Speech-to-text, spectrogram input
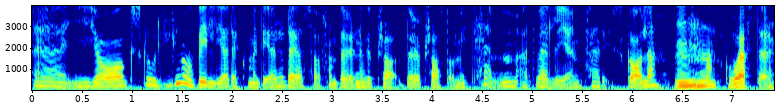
Eh, jag skulle nog vilja rekommendera det jag sa från början när vi pra började prata om mitt hem. Att välja en färgskala mm. att gå efter.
